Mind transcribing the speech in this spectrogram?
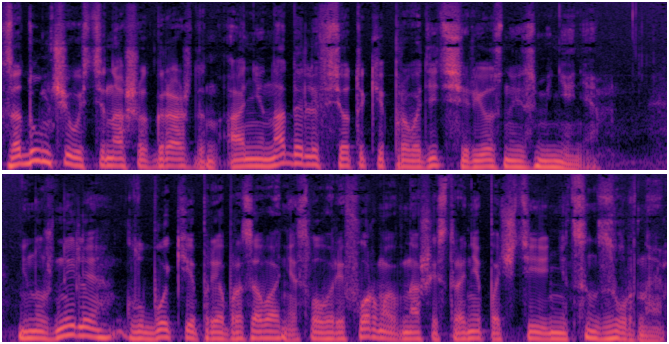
задумчивости наших граждан, а не надо ли все-таки проводить серьезные изменения – не нужны ли глубокие преобразования. Слово «реформа» в нашей стране почти нецензурное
